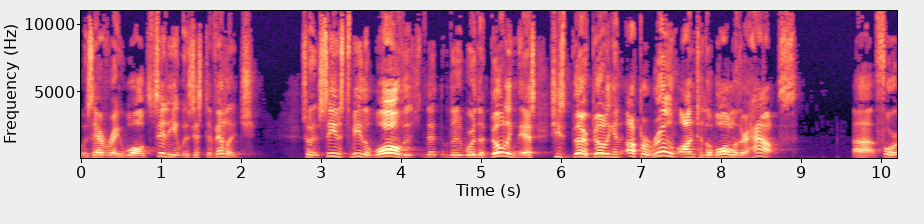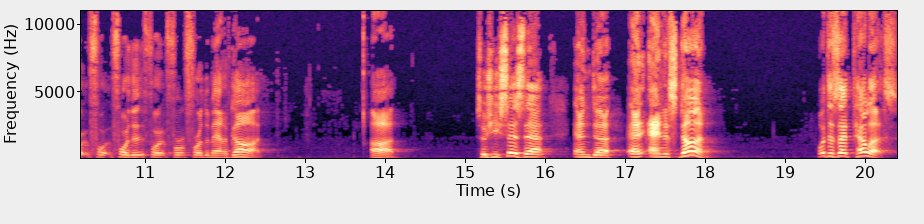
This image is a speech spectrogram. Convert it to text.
was ever a walled city. It was just a village. So it seems to me the wall that, that, that, where they're building this, she's, they're building an upper room onto the wall of their house uh, for, for, for, the, for, for, for the man of God. Uh, so she says that, and, uh, and, and it's done. What does that tell us?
